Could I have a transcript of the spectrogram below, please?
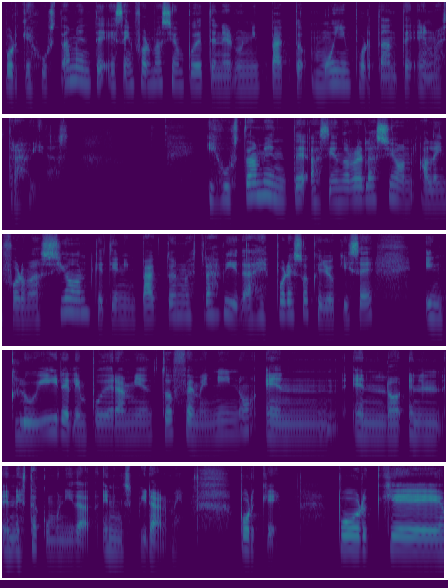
porque justamente esa información puede tener un impacto muy importante en nuestras vidas. Y justamente haciendo relación a la información que tiene impacto en nuestras vidas, es por eso que yo quise incluir el empoderamiento femenino en, esta comunidad, en inspirarme. ¿Por qué? Porque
